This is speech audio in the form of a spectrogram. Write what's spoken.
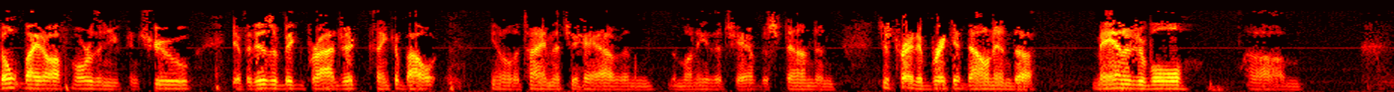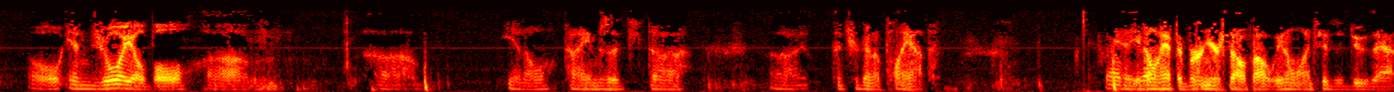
don't bite off more than you can chew. If it is a big project, think about you know the time that you have and the money that you have to spend, and just try to break it down into manageable, um, oh, enjoyable, um, uh, you know, times that uh, uh, that you're going to plant. Yeah, you don't have to burn yourself out. We don't want you to do that.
